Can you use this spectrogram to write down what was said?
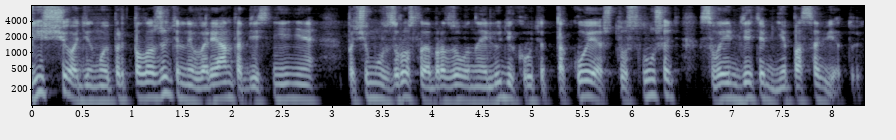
Еще один мой предположительный вариант объяснения, почему взрослые образованные люди крутят такое, что слушать своим детям не посоветуют.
